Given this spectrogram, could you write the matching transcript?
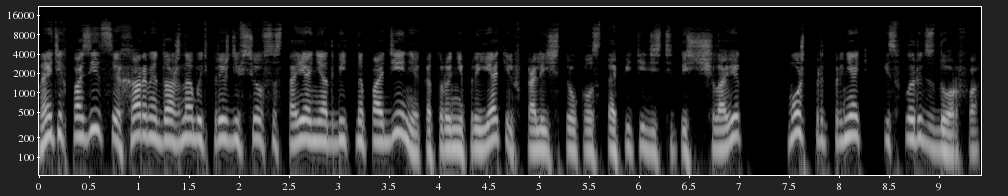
На этих позициях армия должна быть прежде всего в состоянии отбить нападение, которое неприятель в количестве около 150 тысяч человек может предпринять из Флоридсдорфа.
